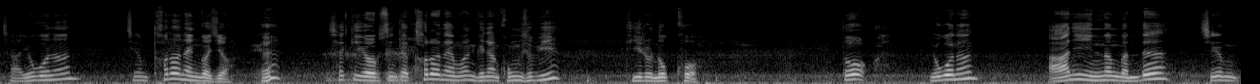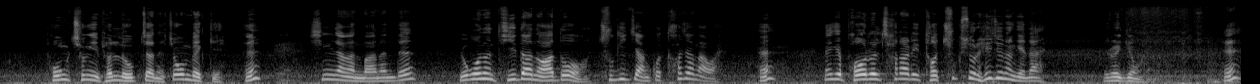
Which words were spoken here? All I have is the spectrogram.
자 요거는 지금 털어낸 거죠 예? 새끼가 없으니까 털어내면 그냥 공습이 뒤로 놓고 또 요거는 안이 있는 건데 지금 봉충이 별로 없잖아요 조금 밖에 예? 식량은 많은데 요거는 뒤다 놔도 죽이지 않고 터져 나와요. 예? 이게 벌을 차라리 더 축소를 해주는 게 나아 이런 경우 예?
